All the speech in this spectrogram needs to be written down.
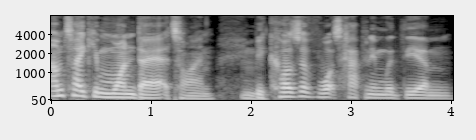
I'm taking one day at a time because of what's happening with the um,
